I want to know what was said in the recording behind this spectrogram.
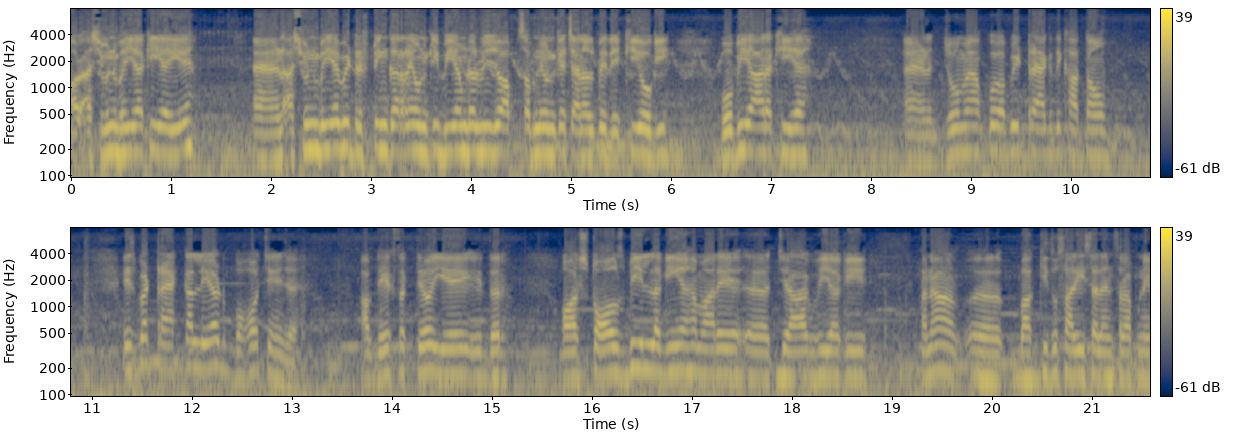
और अश्विन भैया की है ये एंड अश्विन भैया भी ड्रिफ्टिंग कर रहे हैं, उनकी बीएमडब्ल्यू जो आप सबने उनके चैनल पे देखी होगी, वो भी आ रखी है। एंड जो मैं आपको अभी ट्रैक दिखाता हूँ, इस बार ट्रैक का लेआउट बहुत चेंज है। आप देख सकते हो ये इधर, और स्टॉल्स भी लगी हैं हमारे चिराग भैया की, है ना? बाकी तो सारी सलेंसर अपने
